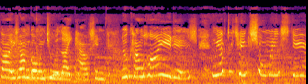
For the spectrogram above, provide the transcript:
Guys, I'm going to a lighthouse and look how high it is. We have to take so many stairs.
